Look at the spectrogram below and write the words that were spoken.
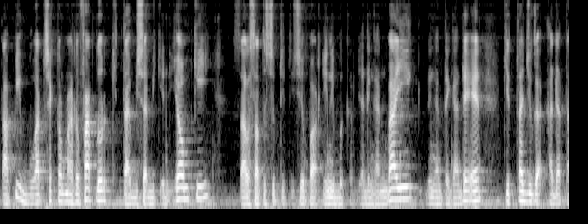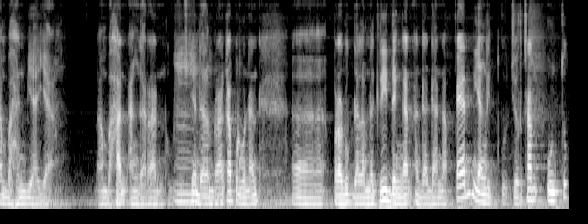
tapi buat sektor manufaktur kita bisa bikin Yomki, salah satu substitution part ini bekerja dengan baik dengan TKDN, kita juga ada tambahan biaya, tambahan anggaran khususnya dalam rangka penggunaan eh, produk dalam negeri dengan ada dana PEN yang dikucurkan untuk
